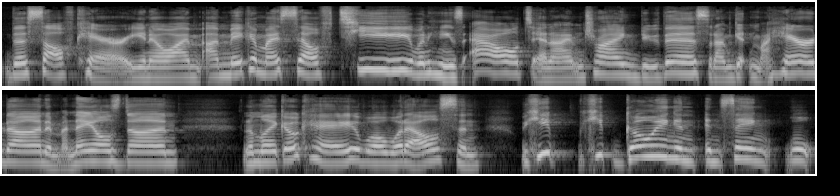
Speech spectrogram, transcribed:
the self care. You know, I'm I'm making myself tea when he's out, and I'm trying to do this, and I'm getting my hair done and my nails done. And I'm like, okay, well, what else? And we keep keep going and, and saying, well,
